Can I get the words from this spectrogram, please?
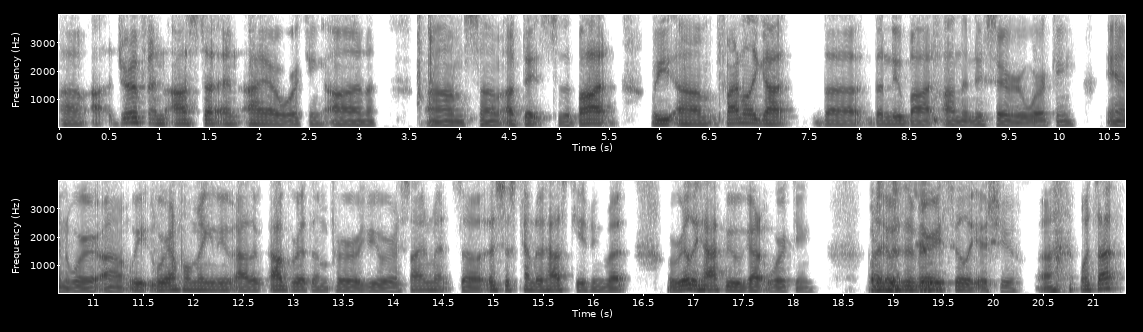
uh, uh, and Asta and I are working on um, some updates to the bot. We um, finally got the the new bot on the new server working, and we're uh, we we're implementing a new al- algorithm for reviewer assignment. So it's just kind of housekeeping, but we're really happy we got it working. What Uh, it was it a very silly issue. Uh, what's that?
